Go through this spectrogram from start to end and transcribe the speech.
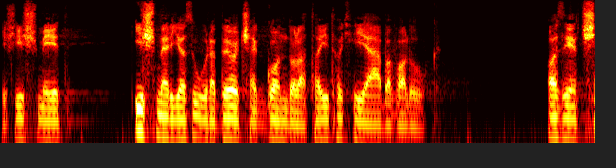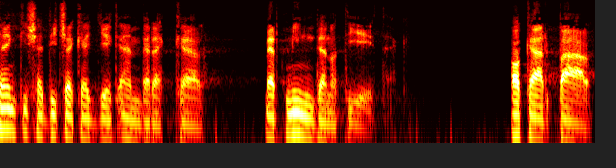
És ismét ismeri az Úr a bölcsek gondolatait, hogy hiába valók. Azért senki se dicsekedjék emberekkel, mert minden a tiétek. Akár Pál,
